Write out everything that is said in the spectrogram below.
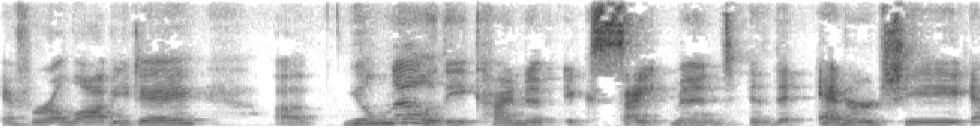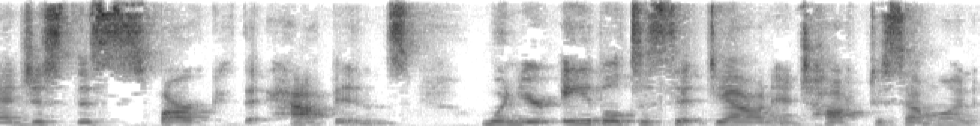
And for a lobby day, uh, you'll know the kind of excitement and the energy and just this spark that happens when you're able to sit down and talk to someone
